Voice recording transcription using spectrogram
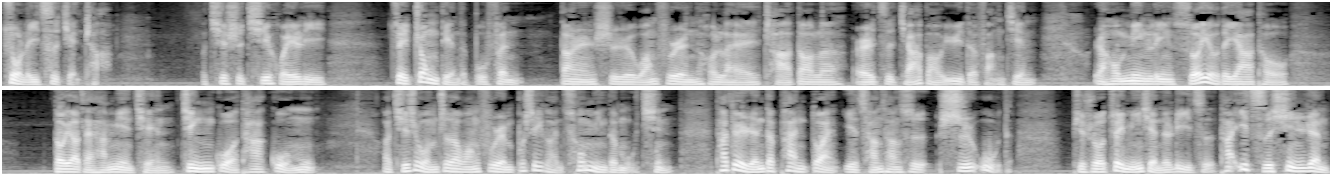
做了一次检查。七十七回里最重点的部分，当然是王夫人后来查到了儿子贾宝玉的房间，然后命令所有的丫头都要在他面前经过他过目。啊，其实我们知道王夫人不是一个很聪明的母亲，她对人的判断也常常是失误的。比如说最明显的例子，她一直信任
